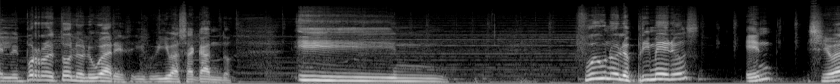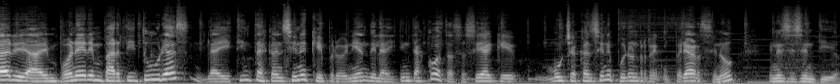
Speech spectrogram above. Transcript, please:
el, porro de todos los lugares iba sacando. Y mm, fue uno de los primeros en llevar a imponer en partituras las distintas canciones que provenían de las distintas costas, o sea que muchas canciones pudieron recuperarse, ¿no? En ese sentido.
